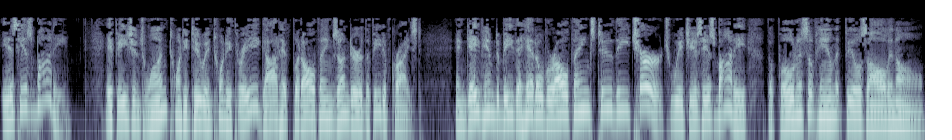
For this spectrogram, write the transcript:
is his body. Ephesians 1:22 and 23, God hath put all things under the feet of Christ and gave him to be the head over all things to the church, which is his body, the fullness of him that fills all in all.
